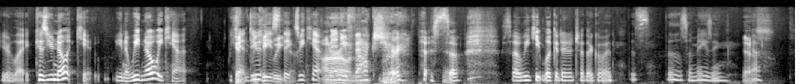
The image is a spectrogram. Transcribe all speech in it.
You're like, because you know it can't. You know, we know we can't. We can't, can't do we these we, things. We can't manufacture own, no. this. Yeah. So, so we keep looking at each other, going, "This, this is amazing." Yes. Yeah.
